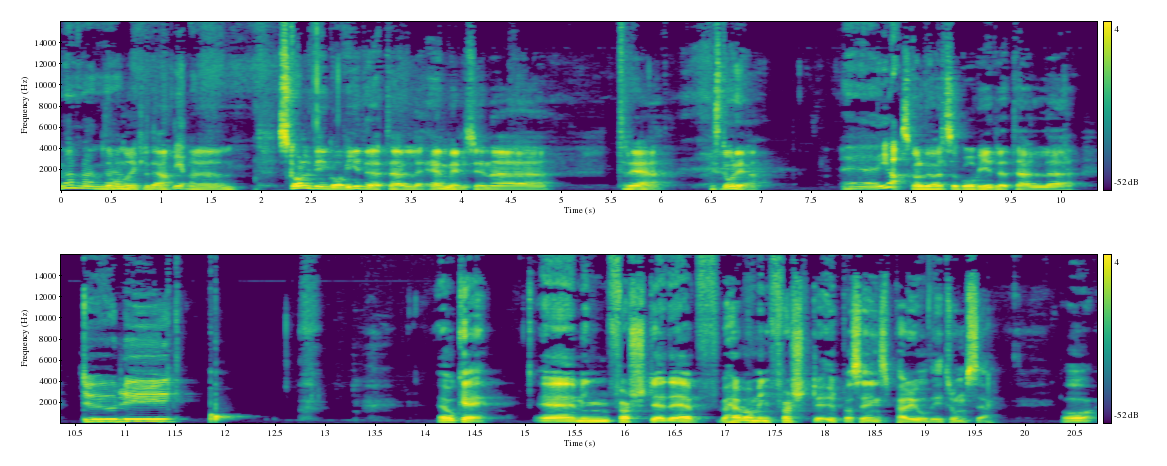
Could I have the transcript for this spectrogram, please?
nei, men Det var nå egentlig det. Ja. Eh, Skal vi gå videre til Emil sine tre historier? eh, Ja. Skal vi altså gå videre til eh, Du lyg. Ok. Eh, Min første, det er, her var min første utplasseringsperiode i Tromsø. Og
